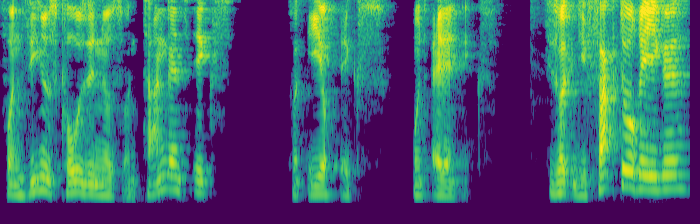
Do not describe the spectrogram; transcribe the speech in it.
von Sinus, Cosinus und Tangens x, von e hoch x und ln x. Sie sollten die Faktorregel,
